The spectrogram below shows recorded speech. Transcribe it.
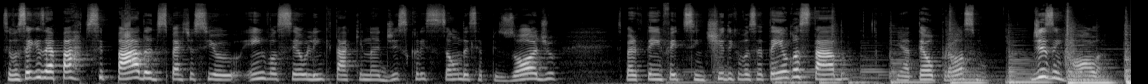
Se você quiser participar da Desperte SEO em você, o link está aqui na descrição desse episódio. Espero que tenha feito sentido e que você tenha gostado. E até o próximo. Desenrola!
